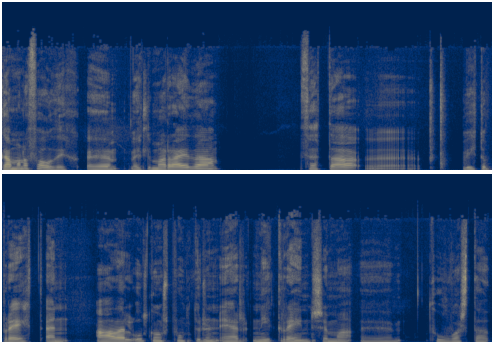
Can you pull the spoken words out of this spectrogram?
Gaman að fá þig. Um, við ætlum að ræða þetta uh, vitt og breytt en aðal útgangspunkturinn er ný grein sem að um, þú varst að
